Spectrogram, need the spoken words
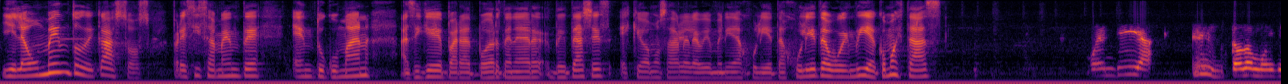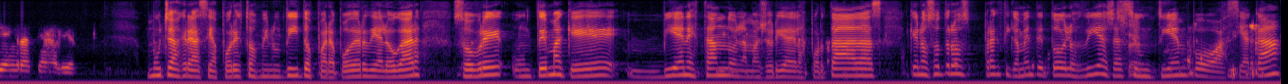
y el aumento de casos precisamente en Tucumán. Así que para poder tener detalles es que vamos a darle la bienvenida a Julieta. Julieta, buen día, ¿cómo estás? Buen día, todo muy bien, gracias a Dios. Muchas gracias por estos minutitos para poder dialogar sobre un tema que viene estando en la mayoría de las portadas, que nosotros prácticamente todos los días, ya hace un tiempo hacia acá,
